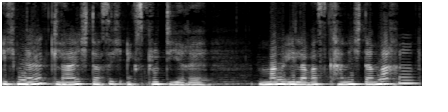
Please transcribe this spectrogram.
Ich merke gleich, dass ich explodiere. Manuela, was kann ich da machen?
